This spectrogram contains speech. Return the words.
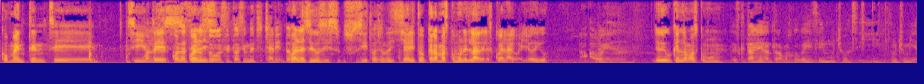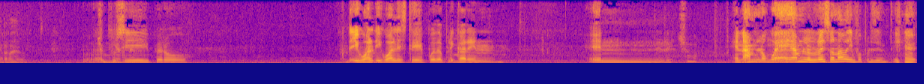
Comenten si. Si ¿Cuál, ustedes. es, ¿Cuál ha cuál sido es- su situación de Chicharito? ¿Cuál ha sido su, su situación de chicharito? Que la más común es la de la escuela, güey. Yo digo. Ah, güey. Yo digo que es la más común. Es que también en el trabajo, güey, sí hay mucho así, mucho mierda, güey. Eh, pues sí, pero. Igual, igual este puede aplicar en. En. Derecho. En AMLO, güey. AMLO no hizo nada y fue presidente.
